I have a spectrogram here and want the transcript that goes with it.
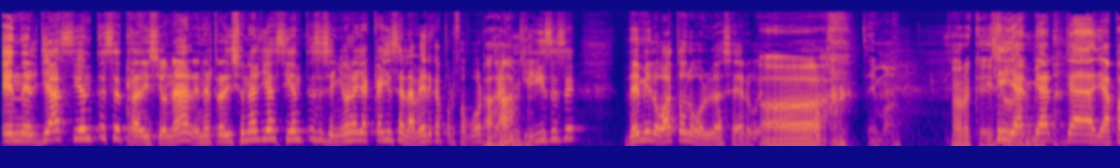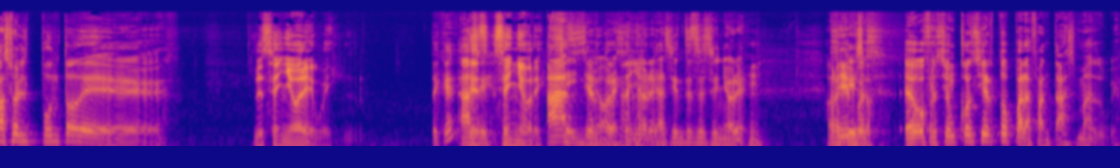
En el ya siéntese tradicional, en el tradicional ya siéntese, señora, ya cállese a la verga, por favor, Ajá. tranquilícese. Demi Lovato lo volvió a hacer, güey. Ah. Simón. Ahora que hizo Sí, ya, Demi. ya, ya, ya pasó el punto de. De señore, güey. ¿De qué? Ah, Es sí. señore. Ah, Señores. cierto, señores. Ya siéntese, señores. Ahora, sí, ¿qué pues hizo? eh, ofreció un concierto para fantasmas, güey.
